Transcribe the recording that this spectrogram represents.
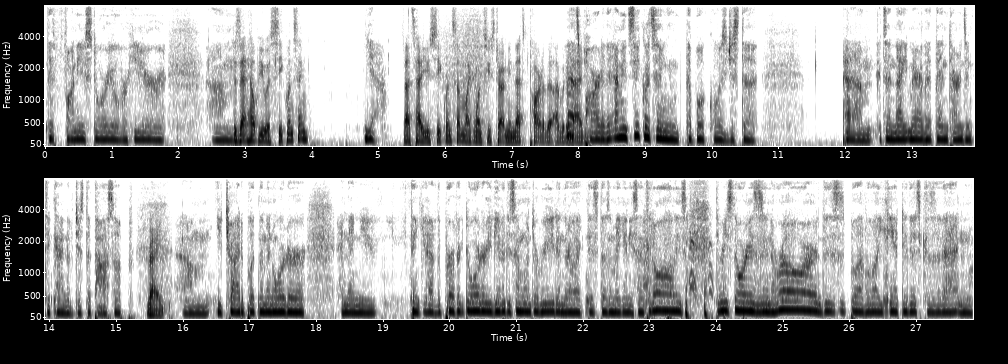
the funny story over here. Um, Does that help you with sequencing? Yeah. That's how you sequence them? Like once you start, I mean, that's part of it, I would that's imagine. part of it. I mean, sequencing the book was just a, um, it's a nightmare that then turns into kind of just a toss up. Right. Um, you try to put them in order and then you, think you have the perfect order. You give it to someone to read, and they're like, "This doesn't make any sense at all. These three stories in a row, or this is blah blah blah. You can't do this because of that. And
